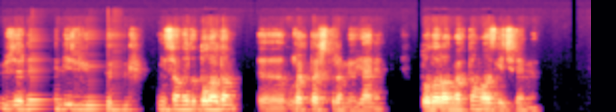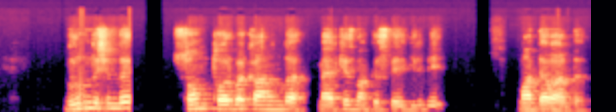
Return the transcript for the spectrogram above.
üzerine bir yük. İnsanları dolardan e, uzaklaştıramıyor. Yani dolar almaktan vazgeçiremiyor. Bunun dışında son torba kanunda Merkez Bankası ile ilgili bir madde vardı.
